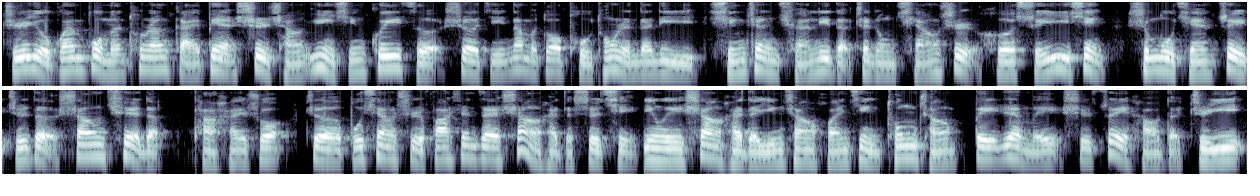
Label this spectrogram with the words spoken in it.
指有关部门突然改变市场运行规则，涉及那么多普通人的利益、行政权力的这种强势和随意性，是目前最值得商榷的。他还说，这不像是发生在上海的事情，因为上海的营商环境通常被认为是最好的之一。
